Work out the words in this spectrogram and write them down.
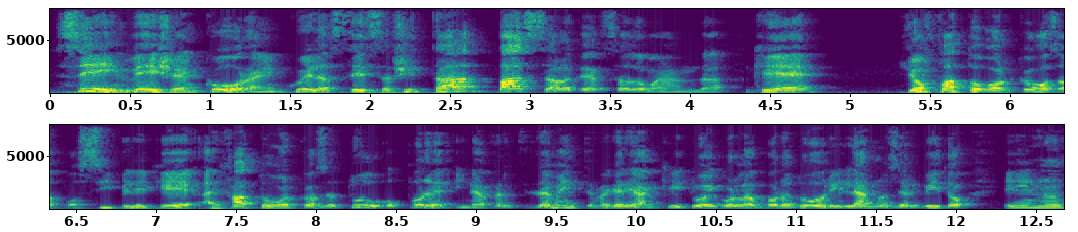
Se invece ancora in quella stessa città, passa alla terza domanda, che è ti ho fatto qualcosa, possibile che hai fatto qualcosa tu, oppure inavvertitamente magari anche i tuoi collaboratori l'hanno servito e, non,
